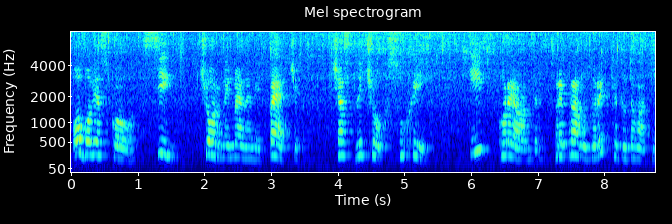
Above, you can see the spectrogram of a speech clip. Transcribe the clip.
Обов'язково сіль, чорний мелений перчик, часничок сухий і коріандр. Приправу до рибки додавати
